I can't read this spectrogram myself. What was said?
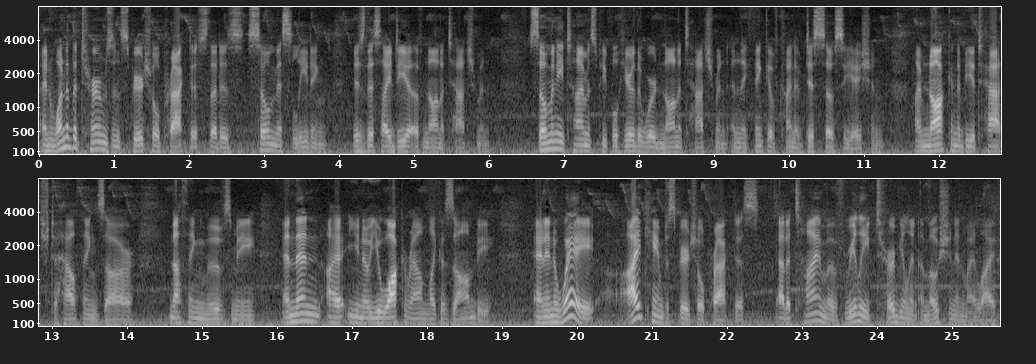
And one of the terms in spiritual practice that is so misleading is this idea of non-attachment. So many times people hear the word non-attachment and they think of kind of dissociation. I'm not going to be attached to how things are. Nothing moves me. And then, I, you know, you walk around like a zombie. And in a way, I came to spiritual practice at a time of really turbulent emotion in my life.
